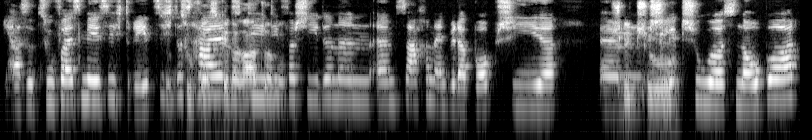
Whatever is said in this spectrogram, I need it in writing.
ja, so zufallsmäßig dreht sich so das halt, die, die verschiedenen ähm, Sachen, entweder Bob, Ski, ähm, Schlittschuh. Schlittschuhe, Snowboard.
